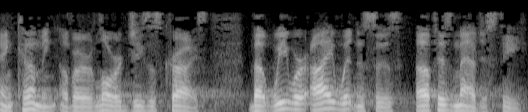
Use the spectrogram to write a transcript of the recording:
and coming of our Lord Jesus Christ, but we were eyewitnesses of his majesty.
